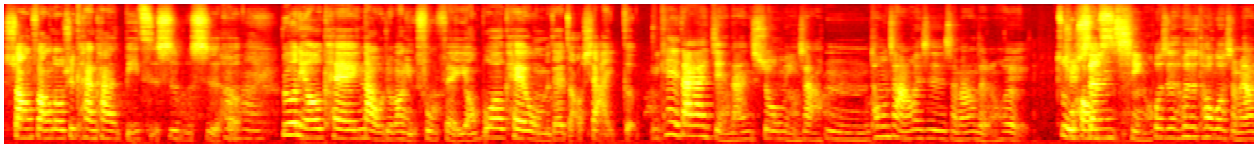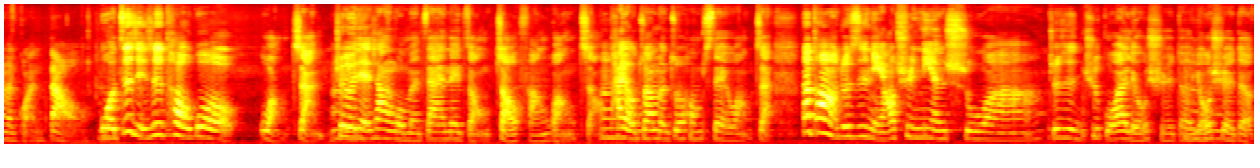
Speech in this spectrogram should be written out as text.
双方都去看看彼此适不适合。嗯、如果你 OK，那我就帮你付费用；不 OK，我们再找下一个。你可以大概简单说明一下，嗯，通常会是什么样的人会？去申请，或是或是透过什么样的管道？我自己是透过网站，就有点像我们在那种找房网找，它、嗯、有专门做 homestay 网站。那通常就是你要去念书啊，就是你去国外留学的、游学的。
